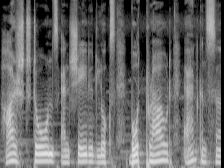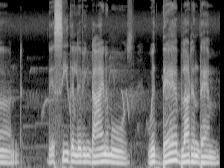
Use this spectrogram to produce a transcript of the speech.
hushed tones and shaded looks, both proud and concerned. They see the living dynamos with their blood in them,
